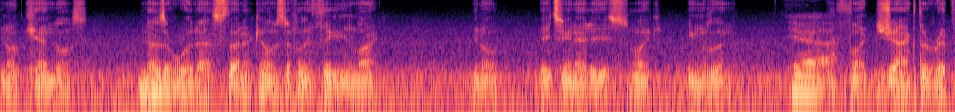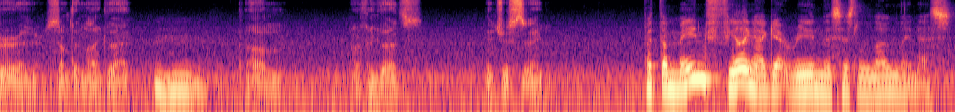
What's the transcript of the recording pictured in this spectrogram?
you know, candles, and has a wood aesthetic, I was definitely thinking like, you know, 1880s, like England, Yeah. like Jack the Ripper or something like that. hmm Um, I think that's interesting. But the main feeling I get reading this is loneliness.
